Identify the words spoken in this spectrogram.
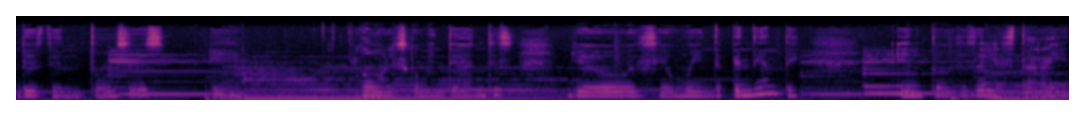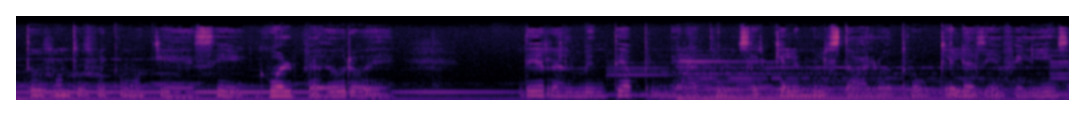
desde entonces, eh, como les comenté antes, yo he sido muy independiente. Entonces el estar ahí todos juntos fue como que ese golpe duro de, de realmente aprender a conocer qué le molestaba al otro, qué le hacía feliz.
